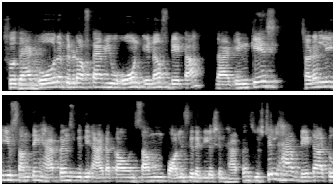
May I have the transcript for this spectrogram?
so that mm-hmm. over a period of time you own enough data that in case suddenly if something happens with the ad account some policy regulation happens you still have data to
